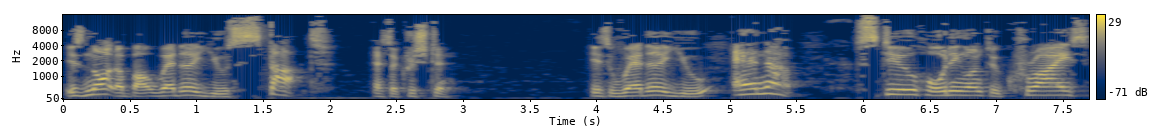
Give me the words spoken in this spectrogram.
It's not about whether you start as a Christian. It's whether you end up still holding on to Christ,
